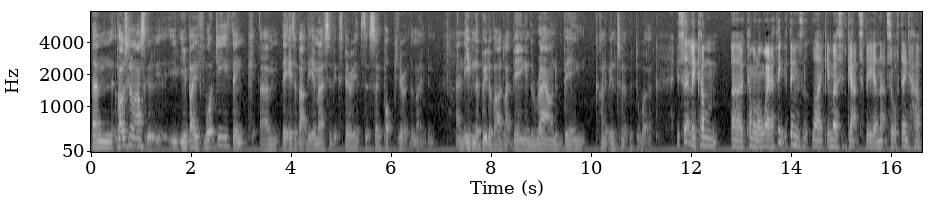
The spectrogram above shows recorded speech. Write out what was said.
Um, but I was going to ask you, you both, what do you think um, it is about the immersive experience that's so popular at the moment, and even the Boulevard, like being in the round and being kind of intimate with the work? It's certainly come uh, come a long way. I think things like immersive Gatsby and that sort of thing have,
